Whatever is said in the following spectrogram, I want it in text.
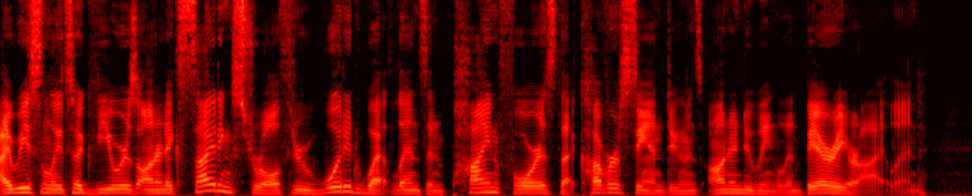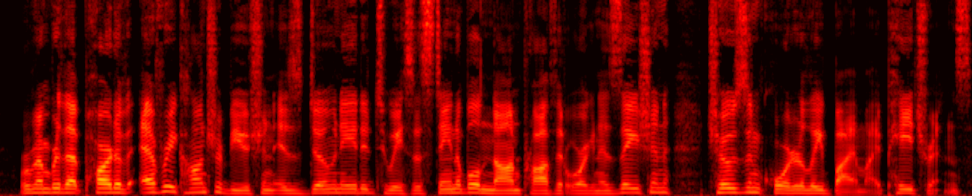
I recently took viewers on an exciting stroll through wooded wetlands and pine forests that cover sand dunes on a New England barrier island. Remember that part of every contribution is donated to a sustainable nonprofit organization chosen quarterly by my patrons.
